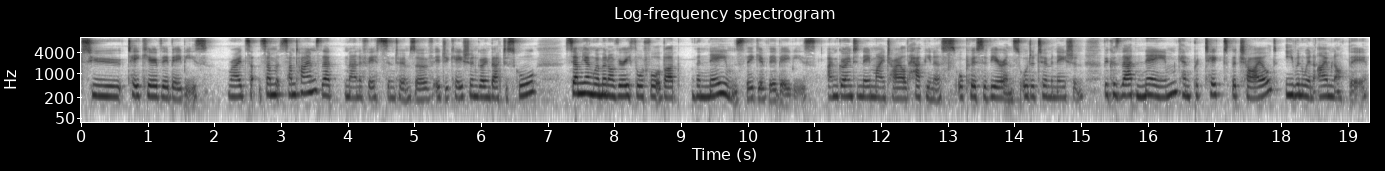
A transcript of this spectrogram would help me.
to take care of their babies, right? Some, sometimes that manifests in terms of education, going back to school. Some young women are very thoughtful about the names they give their babies. I'm going to name my child happiness or perseverance or determination because that name can protect the child even when I'm not there.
